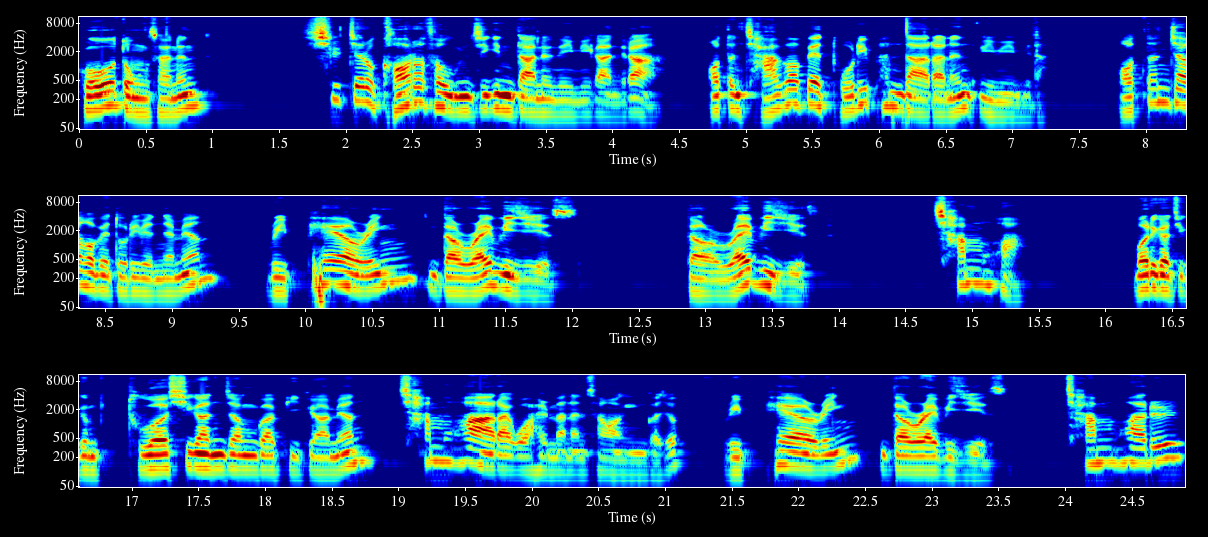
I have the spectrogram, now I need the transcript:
go 동사는 실제로 걸어서 움직인다는 의미가 아니라 어떤 작업에 돌입한다라는 의미입니다. 어떤 작업에 돌입했냐면 repairing the ravages. the ravages. 참화. 머리가 지금 두어 시간 전과 비교하면 참화라고 할 만한 상황인 거죠. Repairing the ravages. 참화를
